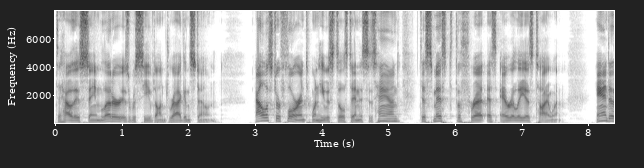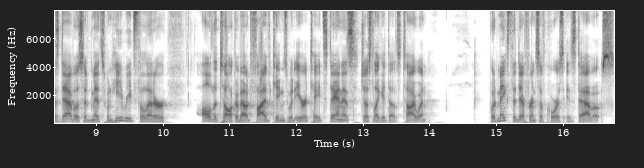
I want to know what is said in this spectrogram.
to how this same letter is received on Dragonstone. Alester Florent, when he was still Stannis' hand, dismissed the threat as airily as Tywin. And as Davos admits when he reads the letter, all the talk about Five Kings would irritate Stannis, just like it does Tywin. What makes the difference, of course, is Davos,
